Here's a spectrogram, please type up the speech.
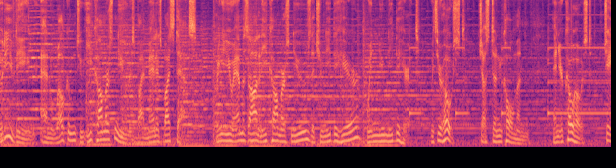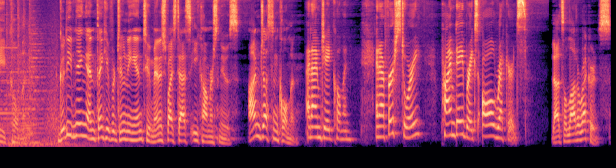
Good evening, and welcome to e-commerce news by Managed by Stats, bringing you Amazon and e-commerce news that you need to hear when you need to hear it. With your host, Justin Coleman, and your co-host, Jade Coleman. Good evening, and thank you for tuning in to Managed by Stats e-commerce news. I'm Justin Coleman. And I'm Jade Coleman. In our first story, Prime Day breaks all records. That's a lot of records.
